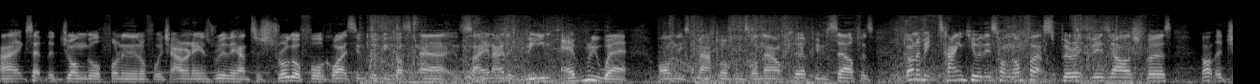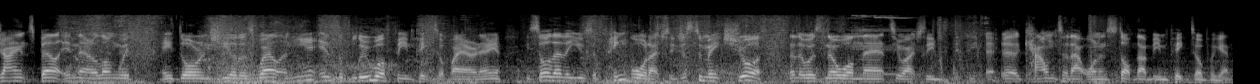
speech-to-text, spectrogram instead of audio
uh, except the jungle, funnily enough, which Arene has really had to struggle for quite simply because uh, Cyanide has been everywhere on this map up until now. Kerp himself has gone a bit tanky with this one, gone for that Spirit Visage first, got the Giant's Belt in there along with a Doran Shield as well. And here is the blue buff being picked up by Aranea. You saw there they used a pink ward actually just to make sure that there was no one there to actually uh, uh, counter that one and stop that being picked up again.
